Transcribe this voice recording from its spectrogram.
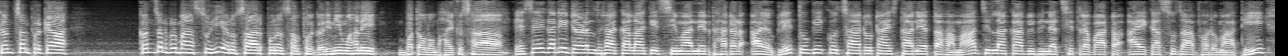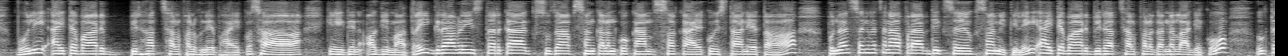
कञ्चनपुरका कञ्चनपुरमा सोही अनुसार पुनः छलफल गरिने उहाँले बताउनु भएको छ। यसै गरी डडेलधुराका लागि सीमा निर्धारण आयोगले तोकेको चारवटा स्थानीय तहमा जिल्लाका विभिन्न क्षेत्रबाट आएका सुझावहरूमाथि भोलि आइतबार वृहत छलफल हुने भएको छ। केही दिन अघि मात्रै ग्रामीण स्तरका सुझाव संकलनको काम सकाएको स्थानीय तह पुनर्संरचना प्राविधिक सहयोग समितिले आइतबार वृहत छलफल गर्न लागेको उक्त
